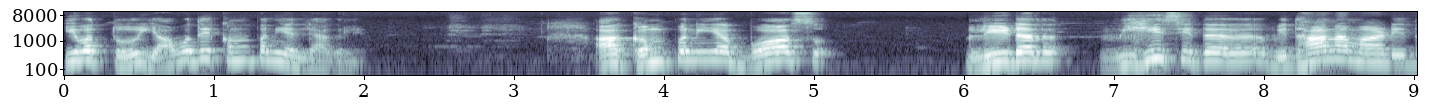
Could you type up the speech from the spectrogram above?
ಇವತ್ತು ಯಾವುದೇ ಕಂಪನಿಯಲ್ಲಿ ಆಗಲಿ, ಆ ಕಂಪನಿಯ ಬಾಸ್ ಲೀಡರ್ ವಿಹಿಸಿದ, ವಿಧಾನ ಮಾಡಿದ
